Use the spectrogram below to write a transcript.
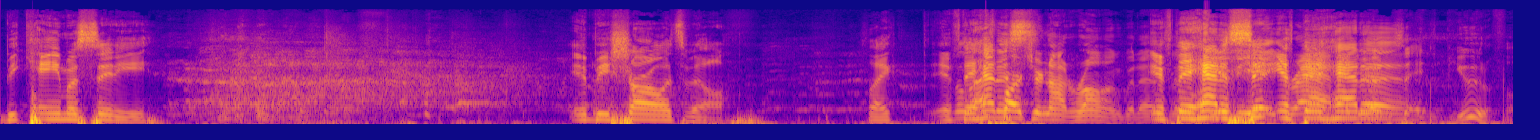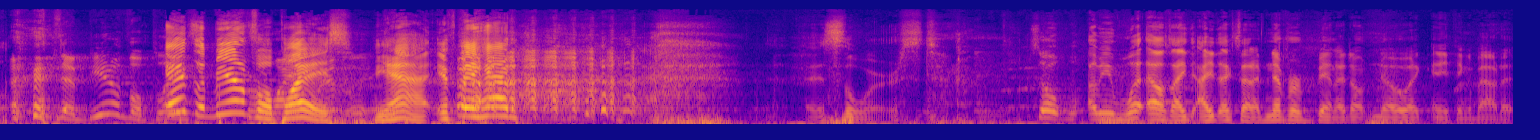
became a city, it'd be Charlottesville. Like if The they had a part you're not wrong, but if they had a UVA ci- if they had I do have a- say it's beautiful. it's a beautiful place. it's a beautiful place. Yeah, if they had, it's the worst. So, I mean, what else? I, I, like I said, I've never been. I don't know like anything about it.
